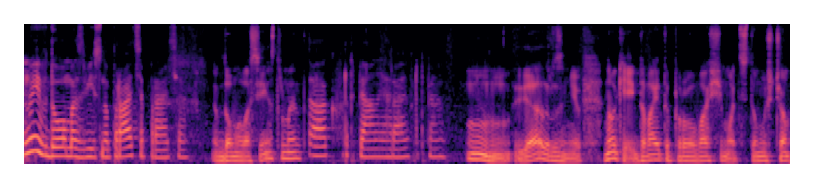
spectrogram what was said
Ну і вдома, звісно, праця, праця. Вдома у вас є інструмент? Так, фортепіано я граю, фортепіано. Угу, я зрозумів. Ну окей, давайте про ваші емоції, тому що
